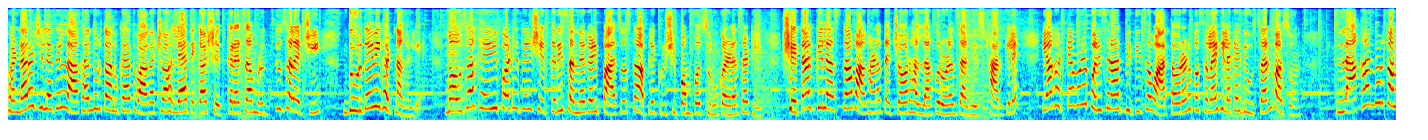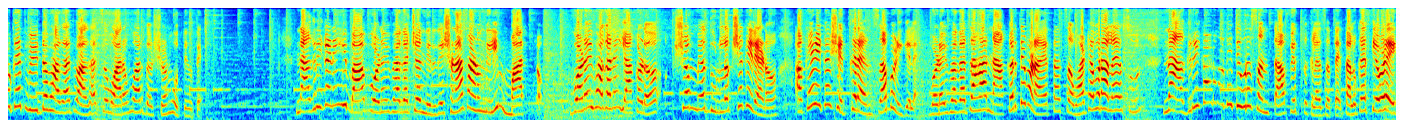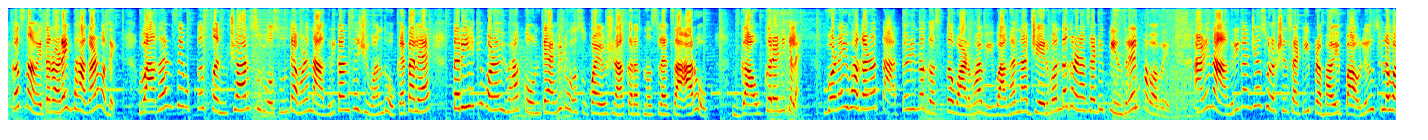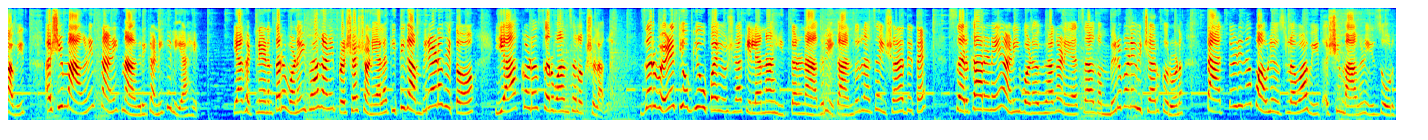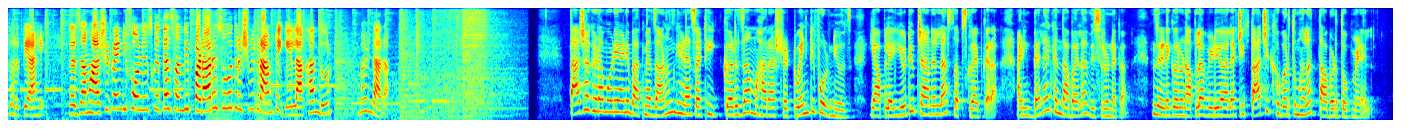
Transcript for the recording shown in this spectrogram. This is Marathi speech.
भंडारा जिल्ह्यातील लाखांदूर तालुक्यात वाघाच्या हल्ल्यात एका शेतकऱ्याचा मृत्यू झाल्याची दुर्दैवी घटना घडली आहे. मौजा खैरीपट येथील शेतकरी संध्याकाळी पाच वाजता आपले कृषी पंप सुरू करण्यासाठी शेतात गेले असता वाघानं त्याच्यावर हल्ला करून जागीच ठार केले. या घटनेमुळे परिसरात भीतीचं वातावरण पसरलंय. गेल्या काही दिवसांपासून लाखांदूर तालुक्यात विविध भागात वाघाचं वारंवार दर्शन होते होते. नागरिकांनी ही बाब वन विभागाच्या निर्देशनास आणून दिली मात्र वन विभागाने याकडं अक्षम्य दुर्लक्ष केल्यानं अखेर एका शेतकऱ्यांचा बळी गेलाय. वन विभागाचा हा नाकर्तेपणा आता चव्हाट्यावर आलाय असून नागरिकांमध्ये तीव्र संताप व्यक्त केला जात आहे तालुक्यात केवळ एकच नव्हे तर अनेक भागांमध्ये वाघांचे मुक्त संचार सुरू असून त्यामुळे नागरिकांचे जीवन धोक्यात आले आहे. तरीही वन विभाग कोणत्याही ठोस उपाययोजना करत नसल्याचा आरोप गावकऱ्यांनी केलाय. वन विभागानं तातडीनं गस्त वाढवावी. वाघांना जेरबंद करण्यासाठी पिंजरे लावावेत आणि नागरिकांच्या सुरक्षेसाठी प्रभावी पावले उचलवावीत अशी मागणी स्थानिक नागरिकांनी केली आहे. या घटनेनंतर वन विभाग आणि प्रशासन याला किती गांभीर्यानं घेतं याकडं सर्वांचं लक्ष लागलं जर वेळेत योग्य उपाययोजना केल्या नाहीत तर नागरिक आंदोलनाचा इशारा देत आहे सरकारने आणि वन विभागाने याचा गंभीरपणे विचार करून तातडीनं पावले उचलवावीत अशी मागणी जोर धरते आहे. गजा महाराष्ट्र ट्वेंटी फोर न्यूज करता संदीप पडारे सोबत रश्मित रामटेके लाखांदूर भंडारा. ताज्या घडामोडी आणि बातम्या जाणून घेण्यासाठी कर्जा महाराष्ट्र ट्वेंटी फोर न्यूज या आपल्या यूट्यूब चॅनलला सबस्क्राईब करा आणि बेलायकन दाबायला विसरू नका. जेणेकरून आपला व्हिडिओ आल्याची ताजी खबर तुम्हाला ताबडतोब मिळेल.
